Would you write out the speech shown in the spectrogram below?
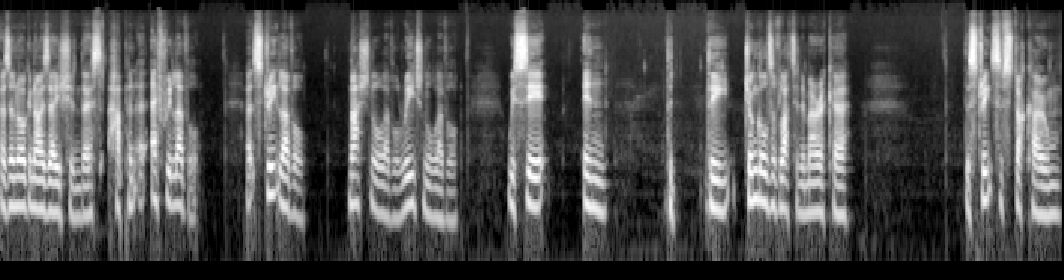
as an organisation, this happen at every level at street level, national level, regional level. We see it in the, the jungles of Latin America, the streets of Stockholm,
